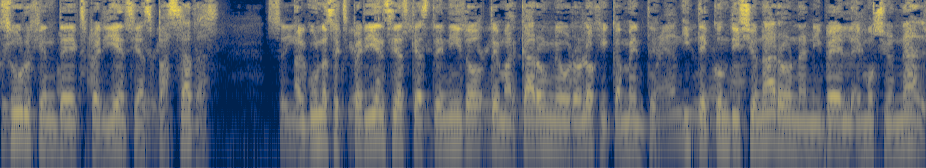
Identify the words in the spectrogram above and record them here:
surgen de experiencias pasadas. Algunas experiencias que has tenido te marcaron neurológicamente y te condicionaron a nivel emocional.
